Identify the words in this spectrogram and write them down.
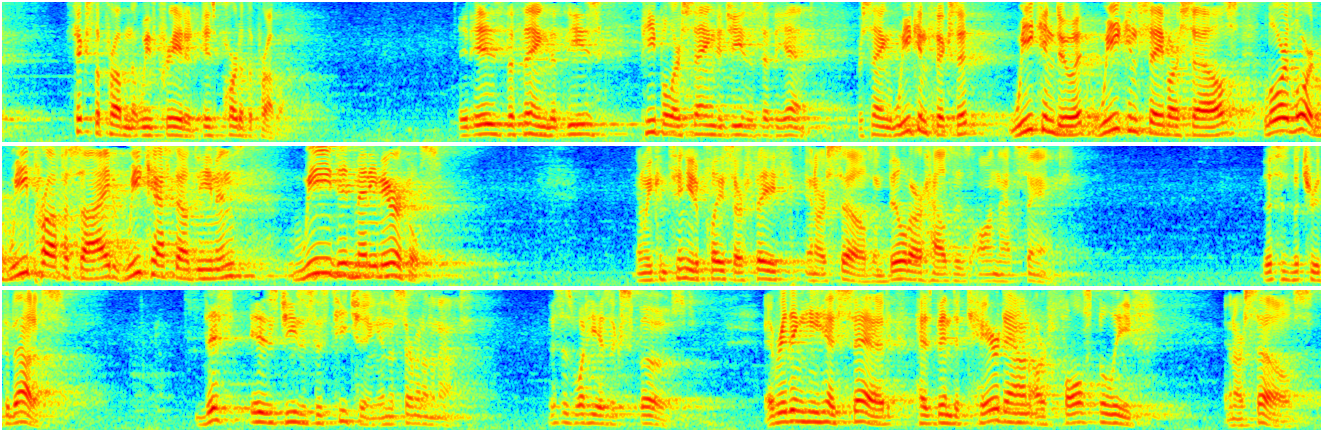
fix the problem that we've created, is part of the problem. It is the thing that these people are saying to Jesus at the end. We're saying, We can fix it. We can do it. We can save ourselves. Lord, Lord, we prophesied. We cast out demons. We did many miracles. And we continue to place our faith in ourselves and build our houses on that sand. This is the truth about us. This is Jesus' teaching in the Sermon on the Mount. This is what he has exposed. Everything he has said has been to tear down our false belief in ourselves.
